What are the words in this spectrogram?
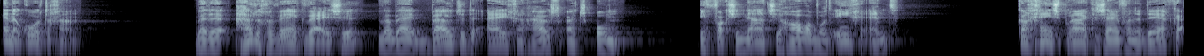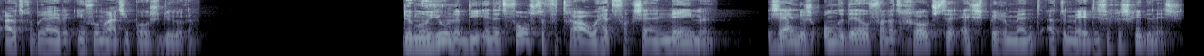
en akkoord te gaan. Bij de huidige werkwijze, waarbij buiten de eigen huisarts om in vaccinatiehallen wordt ingeënt, kan geen sprake zijn van een dergelijke uitgebreide informatieprocedure. De miljoenen die in het volste vertrouwen het vaccin nemen, zijn dus onderdeel van het grootste experiment uit de medische geschiedenis.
